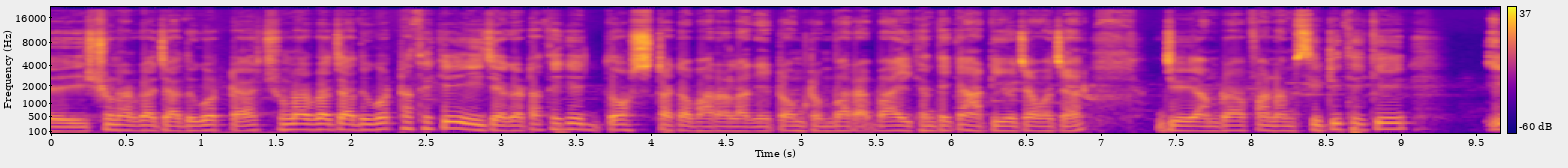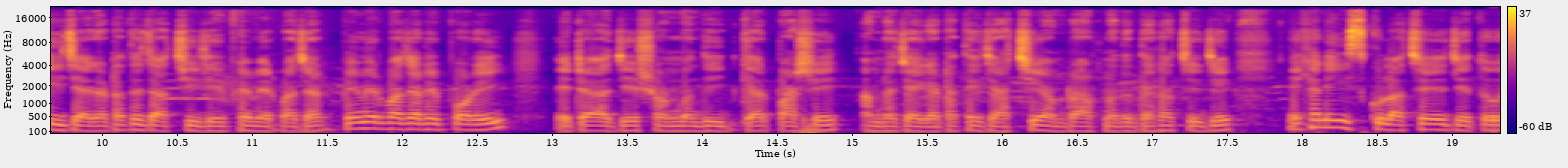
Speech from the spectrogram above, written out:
এই সোনারগাঁ জাদুঘরটা সোনারগাঁ জাদুঘরটা থেকে এই জায়গাটা থেকে দশ টাকা ভাড়া লাগে, টমটম ভাড়া, বা এখান থেকে হাঁটিয়েও যাওয়া যায়। যে আমরা পানাম সিটি থেকে এই জায়গাটাতে যাচ্ছি যে ফেমের বাজার। ফেমের বাজারের পরেই এটা যে সম্মান্দি ঈদগার পাশে আমরা জায়গাটাতে যাচ্ছি, আমরা আপনাদের দেখাচ্ছি যে এখানে স্কুল আছে, যেহেতু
